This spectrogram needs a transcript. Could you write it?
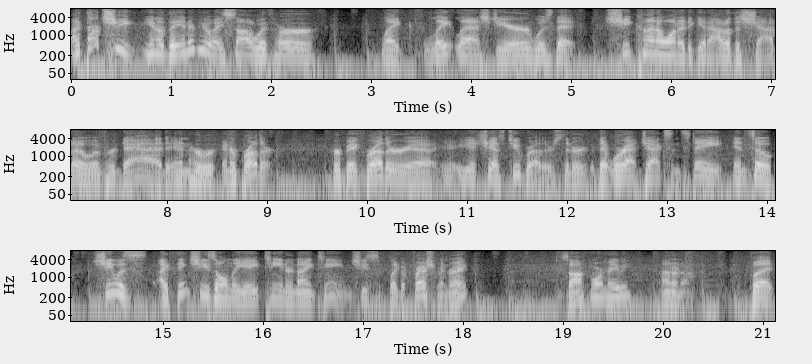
I thought she, you know, the interview I saw with her, like late last year, was that she kind of wanted to get out of the shadow of her dad and her and her brother. Her big brother, uh, she has two brothers that are that were at Jackson State, and so she was. I think she's only 18 or 19. She's like a freshman, right? Sophomore, maybe. I don't know, but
